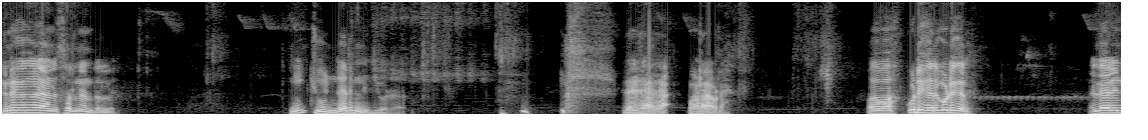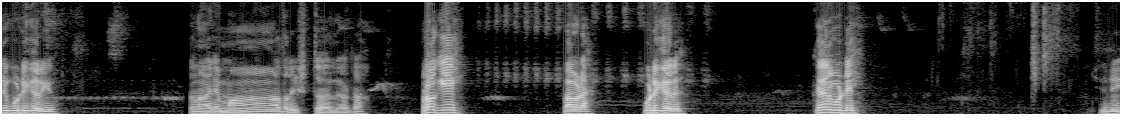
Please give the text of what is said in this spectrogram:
നിനക്ക് എങ്ങനെ അനുസരണ ഉണ്ടല്ലോ? നീ ചുണ്ടരൻ ഇവിടെ. പാടാ അവിടെ. വാ വാ. കുടിക്കറി കുടിക്കറി എല്ലാവരും ഇനി കുടിക്കറിയോ ആരും മാത്രം ഇഷ്ടമല്ല കേട്ടോ. റോക്കി വാ അവിടെ. കൂടി കയറി കയറി കൂട്ടി. ഇച്ചിരി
